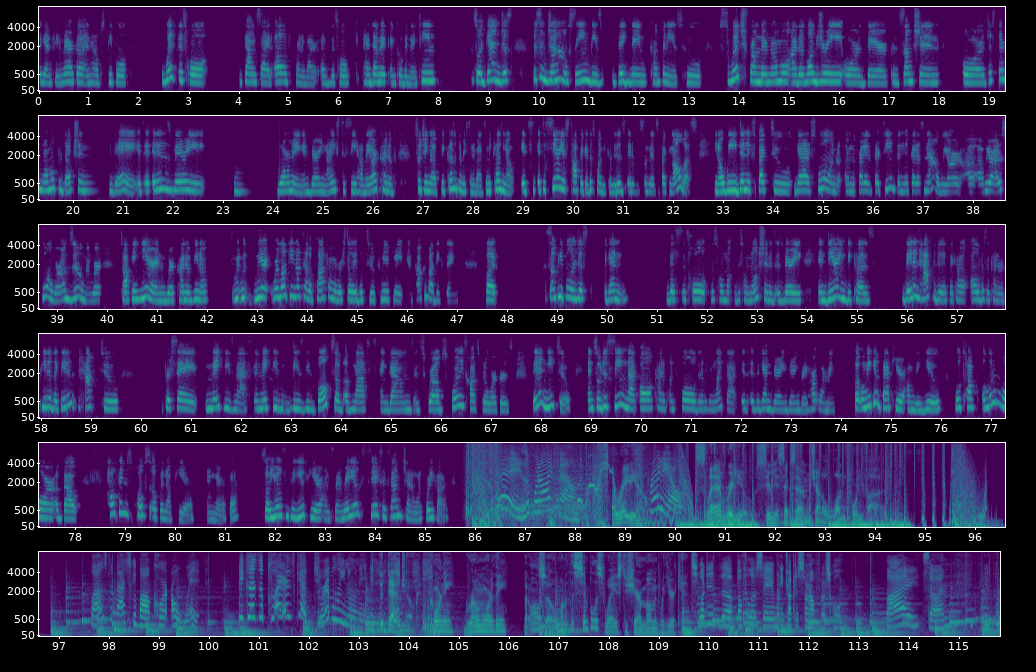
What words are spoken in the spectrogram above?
again Feed America and helps people with this whole downside of coronavirus of this whole pandemic and COVID-19 so again just just in general seeing these big name companies who switch from their normal either luxury or their consumption or just their normal production day it, it, it is very warming and very nice to see how they are kind of switching up because of the recent events and because you know it's it's a serious topic at this point because it is it is something that's affecting all of us. You know we didn't expect to get out of school on, on the friday the 13th and look at us now. We are uh, we are out of school and we're on zoom and we're talking here and we're kind of you know we, we're we're lucky enough to have a platform where we're still able to communicate and talk about these things. But some people are just again this this whole this whole this whole notion is, is very endearing because they didn't have to do this like how all of us have kind of repeated like they didn't have to per se make these masks and make these these these bulks of, of masks and gowns and scrubs for these hospital workers. They didn't need to. And so just seeing that all kind of unfold and everything like that is, is again very endearing very heartwarming. But when we get back here on the youth we'll talk a little more about how things post open up here in america. So you're listening to the youth here on slam radio sirius xm channel 145 Hey, look what I found. A radio. Radio. Slam Radio, Sirius XM, channel 145. Why Why's the basketball court all wet? Because the players kept dribbling on it. The dad joke. Corny, groan worthy, but also one of the simplest ways to share a moment with your kids. What did the buffalo say when he dropped his son off for school? Bye, son.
